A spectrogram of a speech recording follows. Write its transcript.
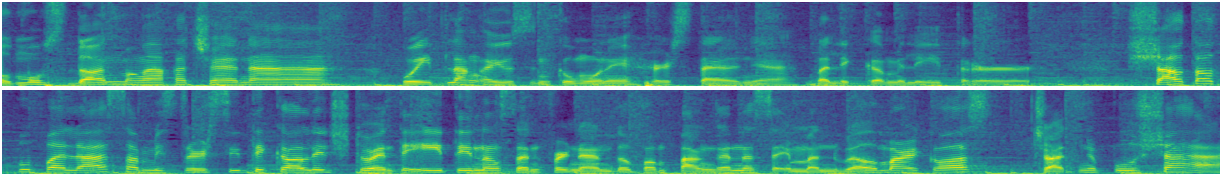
Almost done mga kachena. Wait lang, ayusin ko muna yung hairstyle niya. Balik kami later. Shoutout po pala sa Mr. City College 2018 ng San Fernando, Pampanga na sa Emmanuel Marcos. Chat niyo po siya ha.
